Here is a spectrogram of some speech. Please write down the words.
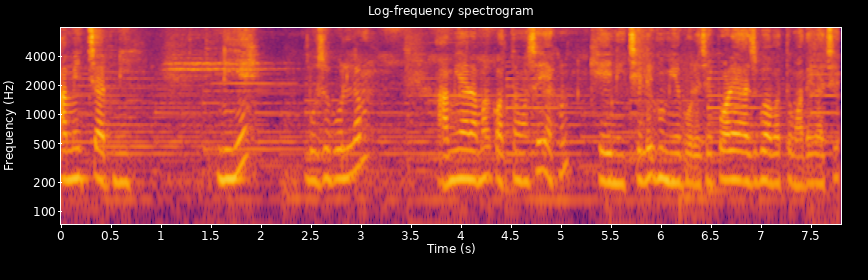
আমের চাটনি নিয়ে বসে পড়লাম। আমি আর আমার কর্তা মশাই এখন খেয়ে নিই, ছেলে ঘুমিয়ে পড়েছে, পরে আসব আবার তোমাদের কাছে।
